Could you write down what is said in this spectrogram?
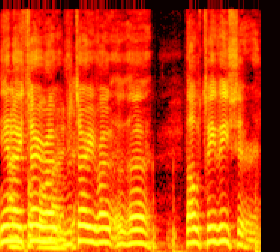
Yeah, no, Terry wrote, manager. Terry wrote uh, the whole TV series.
